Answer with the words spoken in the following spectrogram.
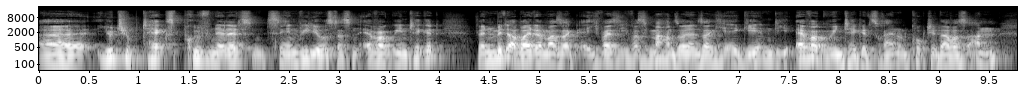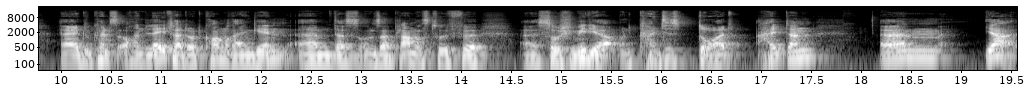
äh, YouTube-Text prüfen der letzten zehn Videos. Das ist ein Evergreen-Ticket. Wenn ein Mitarbeiter mal sagt, ey, ich weiß nicht, was ich machen soll, dann sage ich, ey, geh in die Evergreen-Tickets rein und guck dir da was an. Äh, du könntest auch in later.com reingehen. Ähm, das ist unser Planungstool für äh, Social Media und könntest dort halt dann, ähm, ja,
